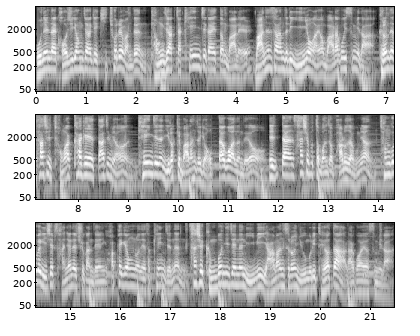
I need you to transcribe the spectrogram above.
오늘날 거시 경제학의 기초를 만든 경제학자 케인즈가 했던 말을 많은 사람들이 인용하여 말하고 있습니다. 그런데 사실 정확하게 따지면 케인즈는 이렇게 말한 적이 없다고 하는데요. 일단 사실부터 먼저 바로 잡으면 1924년에 출간된 화폐경론에서 케인즈는 사실 근본 이제는 이미 야만스러운 유물이 되었다라고 하였습니다.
